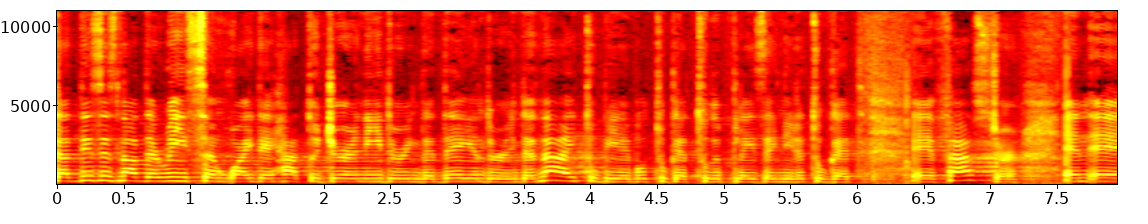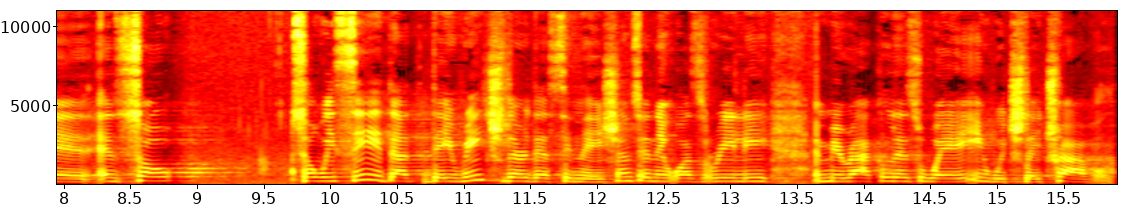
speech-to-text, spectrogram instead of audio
that this is not the reason why they had to journey during the day and during the night to be able to get to the place they needed to get faster. And, uh, and so so we see that they reached their destinations and it was really a miraculous way in which they traveled.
